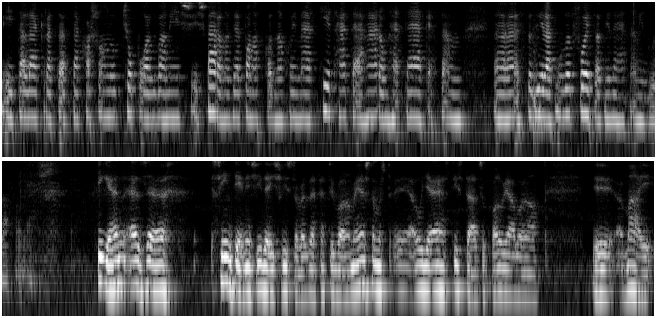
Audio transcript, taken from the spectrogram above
ételek, receptek, hasonlók csoportban, és, és páran azért panaszkodnak, hogy már két hete, három hete elkezdtem ezt az életmódot folytatni, de hát nem indul a fogyás. Igen, ez szintén és ide is visszavezethető valamelyest. Na most ugye ehhez tisztázzuk valójában a, a máj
